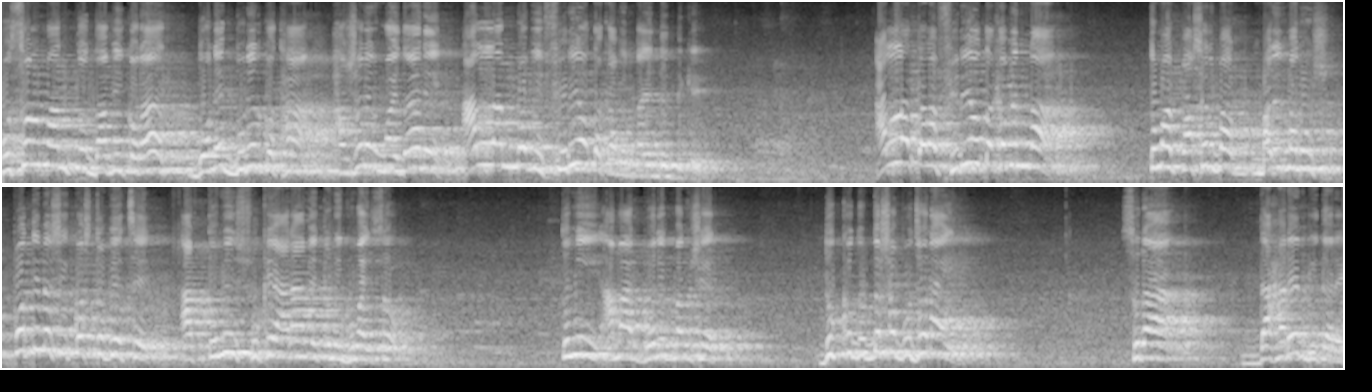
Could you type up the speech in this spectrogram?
মুসলমান তো দাবি করার অনেক দূরের কথা। হাসনের ময়দানে আল্লাহ নবী ফিরেও তাকাবেন না এদের দিকে। আল্লাহ তারা ফিরেও তাকাবেন না। তোমার পাশের বাড়ির মানুষ প্রতিবেশী কষ্ট পেয়েছে, আর তুমি সুখে আরামে তুমি ঘুমাইছ। তুমি আমার গরিব মানুষের দুঃখ দুর্দশা বুঝো নাই। সুরা দাহারের ভিতরে,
